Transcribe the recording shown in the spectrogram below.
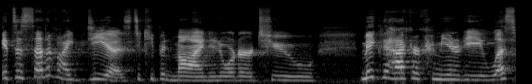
it's a set of ideas to keep in mind in order to make the hacker community less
